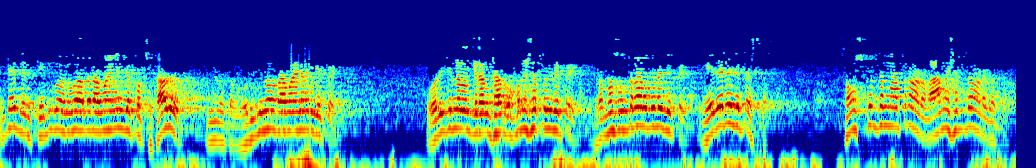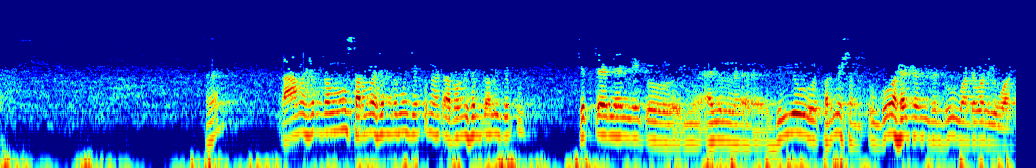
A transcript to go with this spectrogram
అంటే మీరు తెలుగు అనువాద రామాయణం చెప్పచ్చు. కాదు మీరు ఒక ఒరిజినల్ రామాయణమే చెప్పాడు. ఒరిజినల్ గ్రంథాలు ఉపనిషత్తులు చెప్పాడు. బ్రహ్మసూత్రాలు కూడా చెప్పాడు. ఏదైనా చెప్పేస్తారు. సంస్కృతం మాత్రం అడగదు రామశబ్దం అడగదు రామశబ్దము సర్వశబ్దము చెప్పు నాకు ఆ రెండు శబ్దాలు చెప్పు. చెప్తే నేను నీకు I will give you permission to go head and do whatever you what.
